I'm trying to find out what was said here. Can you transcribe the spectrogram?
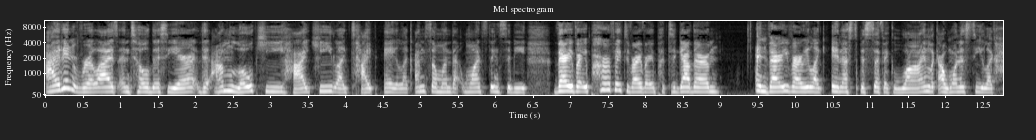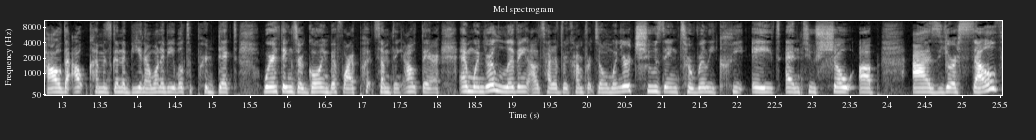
I didn't realize until this year that I'm low key, high key, like type A. Like I'm someone that wants things to be very, very perfect, very, very put together and very very like in a specific line. Like i want to see like how the outcome is going to be and i want to be able to predict where things are going before i put something out there. And when you're living outside of your comfort zone when you're choosing to really create and to show up as yourself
